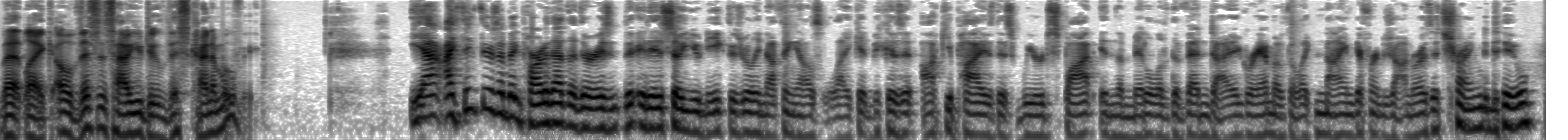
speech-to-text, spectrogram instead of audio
that like, oh, this is how you do this kind of movie. Yeah, I think there's a big part of that that there isn't. It is so unique. There's really nothing else like it because it occupies this weird spot in the middle of the Venn diagram of the like nine different genres it's trying to do.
